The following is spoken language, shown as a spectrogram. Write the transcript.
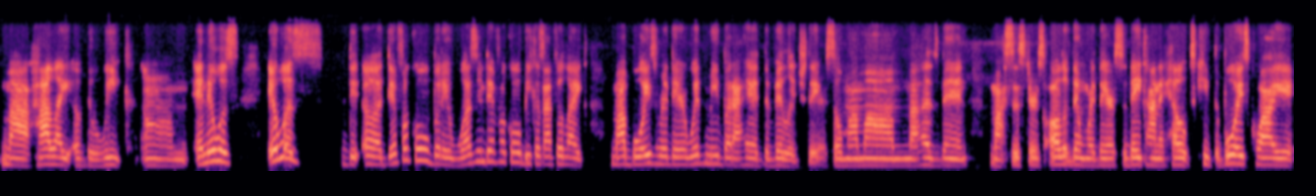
my highlight of the week. Um, and it was, it was uh, difficult, but it wasn't difficult because I feel like my boys were there with me, but I had the village there. So my mom, my husband, my sisters, all of them were there. So they kind of helped keep the boys quiet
